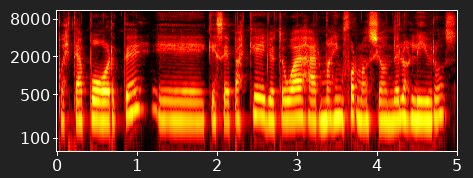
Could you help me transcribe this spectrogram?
pues te aporte, eh, que sepas que yo te voy a dejar más información de los libros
